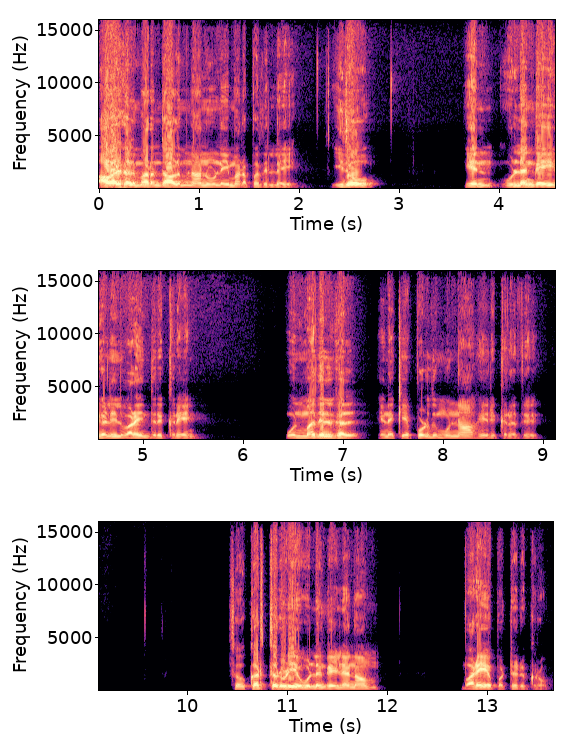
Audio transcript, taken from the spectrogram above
அவர்கள் மறந்தாலும் நான் உன்னை மறப்பதில்லை. இதோ என் உள்ளங்கைகளில் வரைந்திருக்கிறேன். உன் மதில்கள் எனக்கு எப்பொழுதும் முன்னாக இருக்கிறது. ஸோ கர்த்தருடைய உள்ளங்கையில் நாம் வரையப்பட்டிருக்கிறோம்.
